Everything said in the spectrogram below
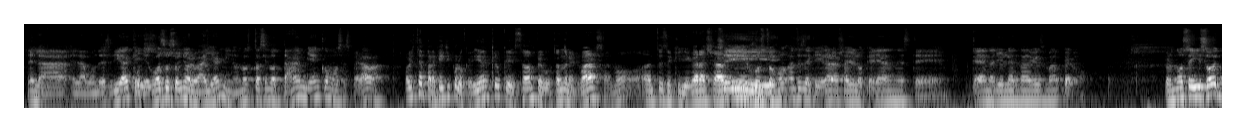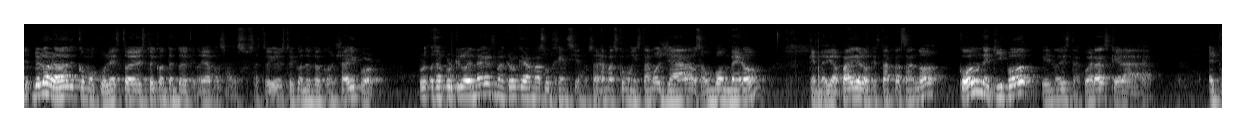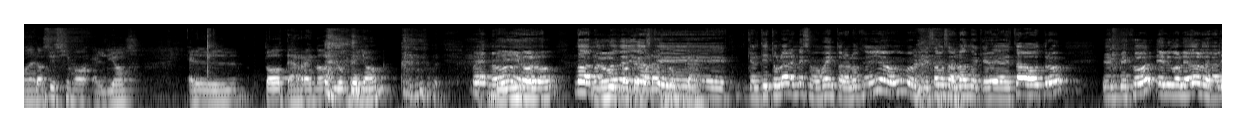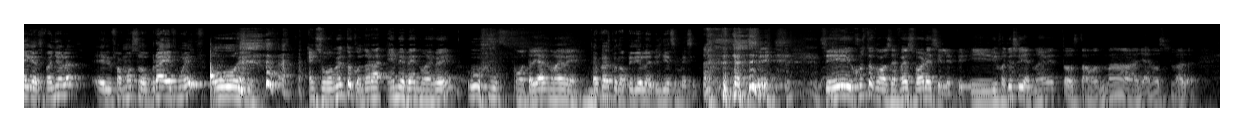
en la, en la Bundesliga, que Pues- llegó a su sueño al Bayern y no lo está haciendo tan bien como se esperaba. ahorita para qué equipo lo querían, creo que estaban preguntando en el Barça, ¿no? Antes de que llegara Xavi. Sí, justo ju- antes de que llegara Xavi lo querían, este, querían a Julian Nagelsmann, pero, pero no se hizo. Yo la verdad como culé estoy, estoy contento de que no haya pasado eso, o sea, estoy, estoy contento con Xavi por, por- o sea, porque lo de Nagelsmann creo que era más urgencia, o sea, era más como necesitamos ya, o sea, un bombero que medio apague lo que está pasando con un equipo que no sé si te acuerdas que era el poderosísimo, el dios, el todoterreno Luke de Jong. Bueno, Mi ídolo. No, no, no Luke, no te digas mueras que, que el titular en ese momento era Luke de Jong, porque estamos hablando de que estaba otro, el mejor, el goleador de la Liga Española, el famoso Brightwave. Uy, en su momento cuando era MB9, uff, como traía el 9. ¿Te acuerdas cuando pidió el 10 de Messi? sí, sí, justo cuando se fue Suárez y, le, y dijo, yo soy el 9, todos estamos, no, ya nos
